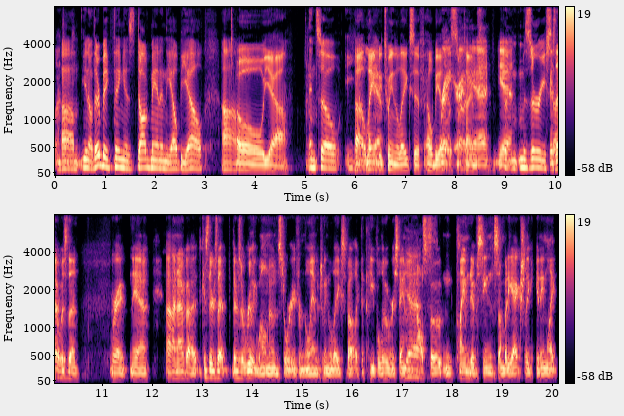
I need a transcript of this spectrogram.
um, awesome. you know, their big thing is Dogman and the LBL, um, Oh yeah. and so you Uh, Land yeah. Between the Lakes if LBL Right, is right. sometimes. Yeah. the Yeah. Missouri Because that was the. Right. Yeah. Uh, and I've uh, because there's that there's a really well known story from the land between the lakes about like the people who were staying on Yes. the houseboat and claimed to have seen somebody actually getting like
